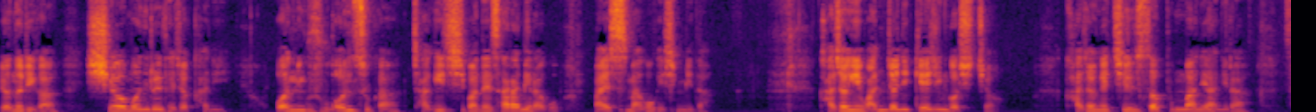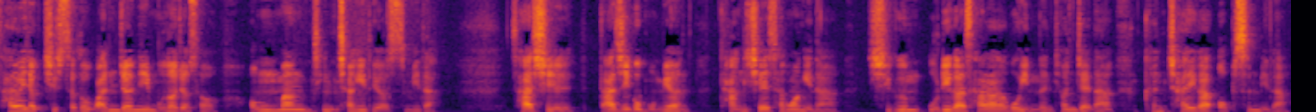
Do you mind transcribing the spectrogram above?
며느리가 시어머니를 대적하니 원수, 원수가 자기 집안의 사람이라고 말씀하고 계십니다. 가정이 완전히 깨진 것이죠. 가정의 질서뿐만이 아니라 사회적 질서도 완전히 무너져서 엉망진창이 되었습니다. 사실 따지고 보면 당시의 상황이나 지금 우리가 살아가고 있는 현재나 큰 차이가 없습니다.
